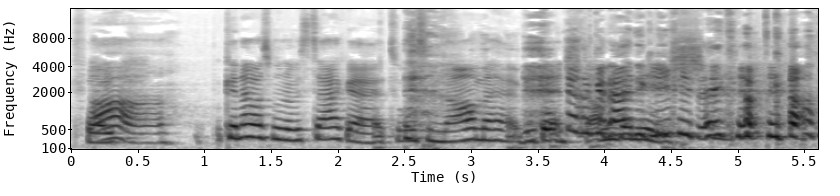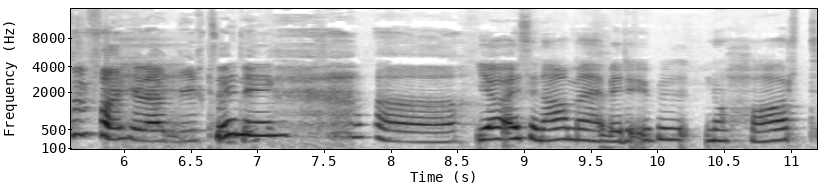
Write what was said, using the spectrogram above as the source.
Voll. Ah. Genau, was wir noch sagen zu unserem Namen, wie der entstanden ja, genau die gleiche Idee gehabt, genau gleichzeitig. Zwilling. Ah. Ja, unser Name, weder übel noch hart,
